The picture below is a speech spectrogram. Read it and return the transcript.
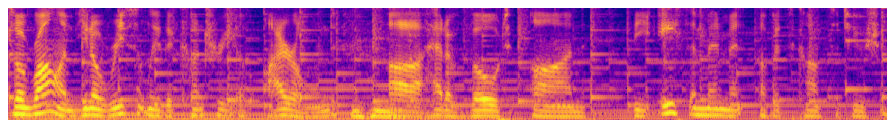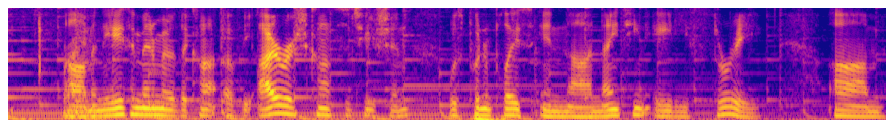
So, Roland, you know, recently the country of Ireland Mm-hmm. uh, had a vote on the Eighth Amendment of its Constitution. Um, and the Eighth Amendment of the con- of the Irish Constitution was put in place in uh, 1983, um,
